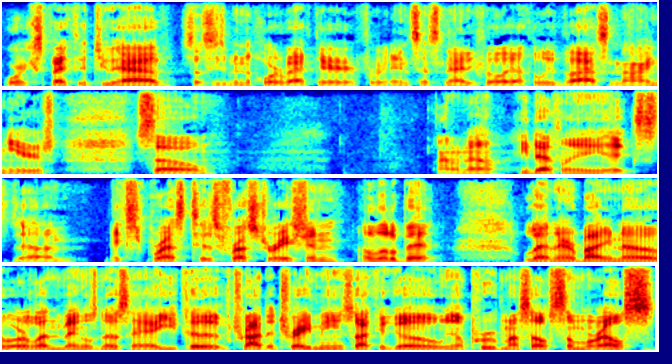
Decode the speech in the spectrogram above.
or expected to have since he's been the quarterback there for in Cincinnati for like I believe the last nine years. So I don't know. He definitely ex, um, expressed his frustration a little bit, letting everybody know or letting the Bengals know, say, "Hey, you could have tried to trade me so I could go, you know, prove myself somewhere else."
